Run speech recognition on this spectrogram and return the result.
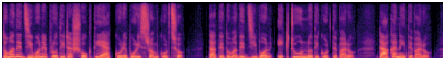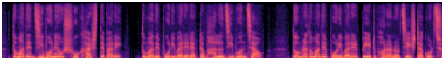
তোমাদের জীবনে প্রতিটা শক্তি এক করে পরিশ্রম করছ। তাতে তোমাদের জীবন একটু উন্নতি করতে পারো, টাকা নিতে পারো। তোমাদের জীবনেও সুখ আসতে পারে। তোমাদের পরিবারের একটা ভালো জীবন চাও। তোমরা তোমাদের পরিবারের পেট ভরানোর চেষ্টা করছ।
